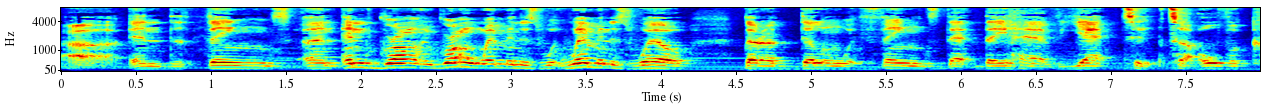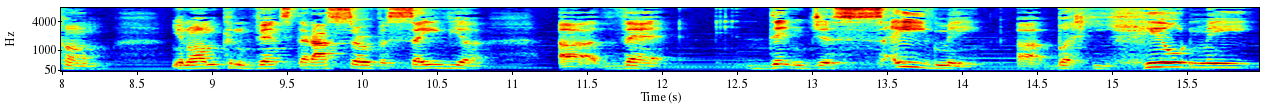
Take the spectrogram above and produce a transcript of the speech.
uh, and the things, and, and grown and grown women is women as well that are dealing with things that they have yet to, to overcome. You know, I'm convinced that I serve a savior uh, that didn't just save me, uh, but he healed me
